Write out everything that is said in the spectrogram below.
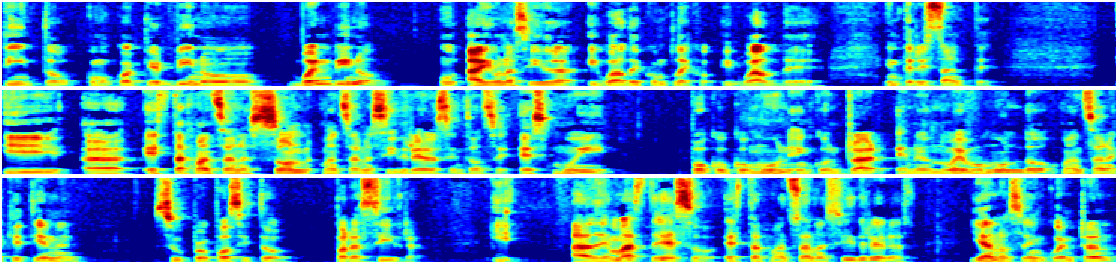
tinto, como cualquier vino, buen vino, hay una sidra igual de complejo, igual de interesante. Y ah, estas manzanas son manzanas sidreras, entonces es muy poco común encontrar en el Nuevo Mundo manzanas que tienen su propósito para sidra. Y además de eso, estas manzanas sidreras ya no se encuentran,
